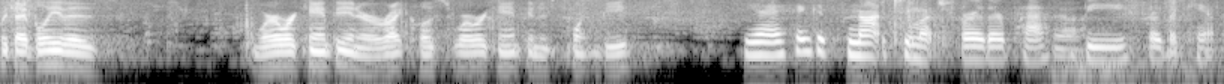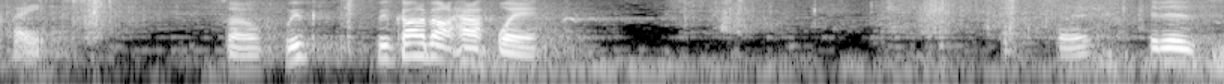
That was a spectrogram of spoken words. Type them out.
which I believe is where we're camping or right close to where we're camping is point B. Yeah, I think it's not too much further past Yeah. B for the campsite. So we've we've gone about halfway. But it is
